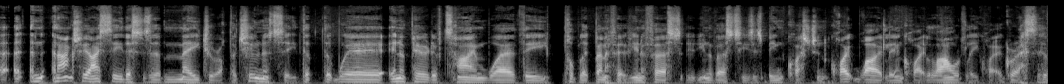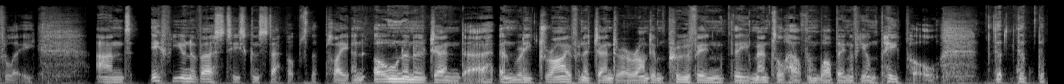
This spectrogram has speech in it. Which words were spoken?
and, and actually, I see this as a major opportunity that, that we're in a period of time where the public benefit of universities is being questioned quite widely and quite loudly, quite aggressively. And if universities can step up to the plate and own an agenda and really drive an agenda around improving the mental health and well-being of young people, the, the, the,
